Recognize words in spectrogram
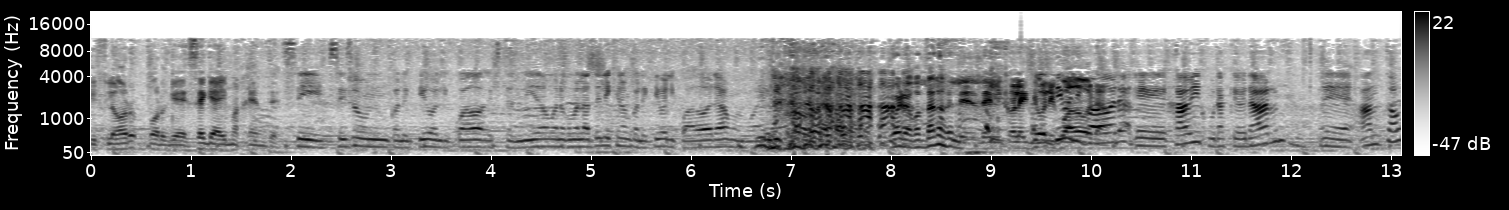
Y Flor, porque sé que hay más gente. Sí, se hizo un colectivo licuado extendido. Bueno, como en la tele dijeron colectivo licuadora, muy bueno. bueno, contanos del, del colectivo, licuadora. eh, Javi, Jurás Quebrar, eh, Anto,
